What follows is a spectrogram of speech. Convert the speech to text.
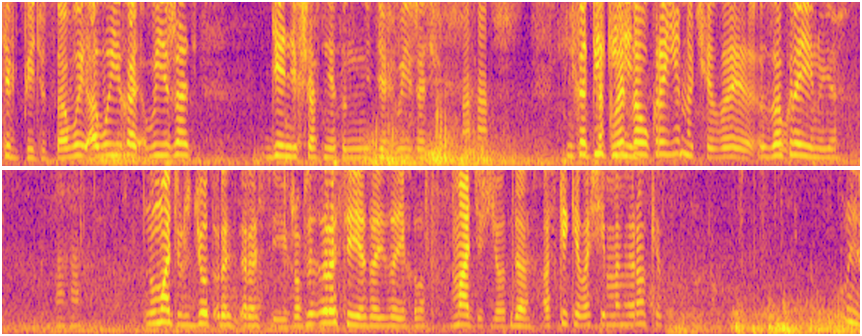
терпіти це. А, ви, а виїхати, виїжджати, денег зараз нету ніде виїжджати. Ага. Ні копійки Так ви денег. за Україну чи ви За Україну я. Ага. Ну, мать ждет Росії, щоб Росія заїхала. Мать ждет. Да. А скільки вашій мамі років? Ну,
